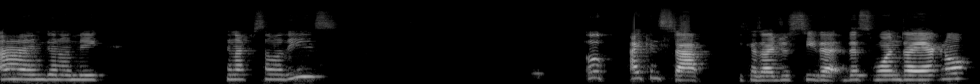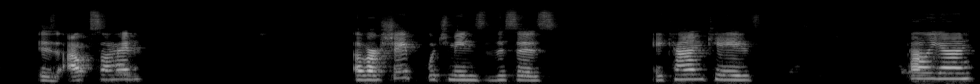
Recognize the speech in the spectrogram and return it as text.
I'm going to make connect some of these. Oh, I can stop because I just see that this one diagonal is outside of our shape, which means this is a concave polygon,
